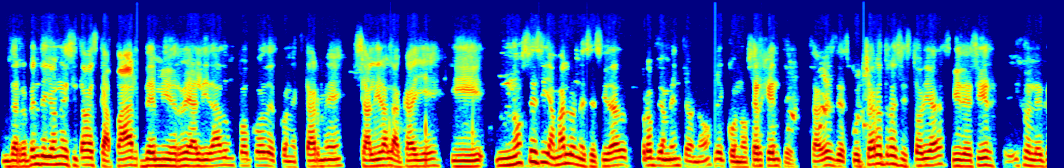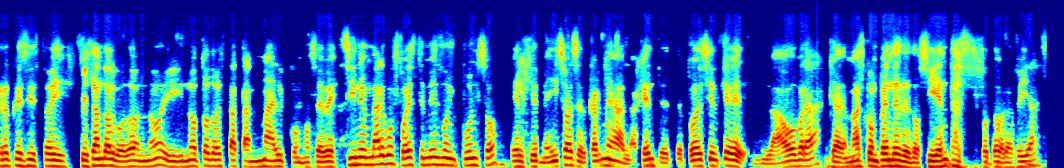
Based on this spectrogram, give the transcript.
De repente yo necesitaba escapar de mi realidad un poco, desconectarme, salir a la calle y no sé si llamarlo necesidad propiamente o no, de conocer gente. ¿Sabes? De escuchar otras historias y decir, híjole, creo que sí estoy pisando algodón, ¿no? Y no todo está tan mal como se ve. Sin embargo, fue este mismo impulso el que me hizo acercarme a la gente. Te puedo decir que la obra, que además compende de 200 fotografías,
